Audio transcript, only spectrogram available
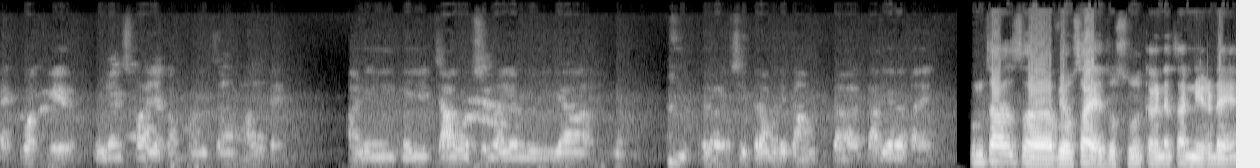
ॲक्वा केअर अँड स्पा या कंपनीचा मालक आहे. आणि गेली चार वर्ष झालं मी या क्षेत्रामध्ये काम कार्यरत आहे. तुमचा व्यवसाय जो सुरू करण्याचा निर्णय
